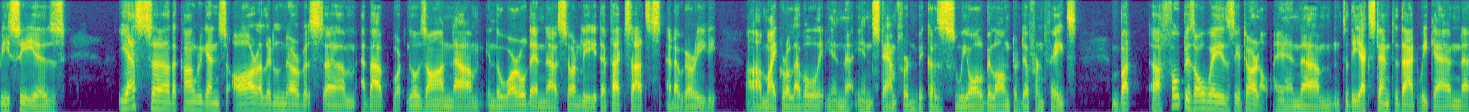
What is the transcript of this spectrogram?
we see is yes, uh, the congregants are a little nervous um, about what goes on um, in the world, and uh, certainly it affects us at a very uh, micro level in in Stamford because we all belong to different faiths. But uh, hope is always eternal, and um, to the extent that we can uh,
